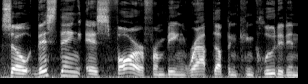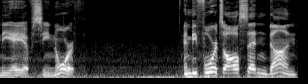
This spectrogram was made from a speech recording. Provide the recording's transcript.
So this thing is far from being wrapped up and concluded in the AFC North. And before it's all said and done,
